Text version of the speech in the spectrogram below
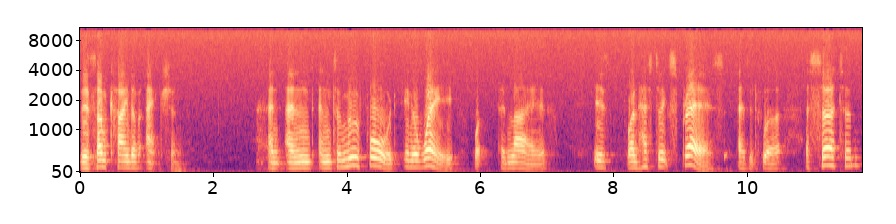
there's some kind of action. And, and, and to move forward in a way what, in life is one has to express, as it were, a certain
